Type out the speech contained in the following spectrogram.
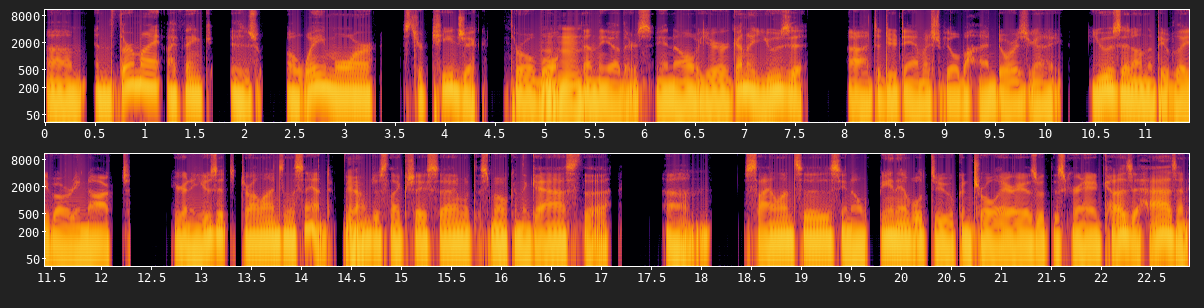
Um, and the Thermite, I think, is a way more strategic throwable Mhm. than the others. You know, you're going to use it uh, to do damage to people behind doors. You're going to use it on the people that you've already knocked. You're going to use it to draw lines in the sand. You Yeah. know, just like Shay said, with the smoke and the gas, the um, silences, you know, being able to control areas with this grenade because it has an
